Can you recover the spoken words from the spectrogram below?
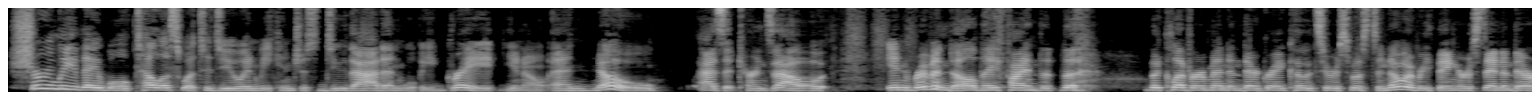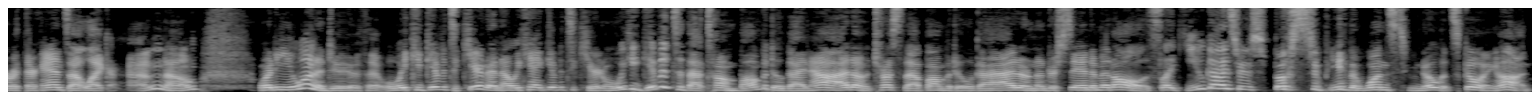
Surely they will tell us what to do, and we can just do that, and we'll be great, you know. And no, as it turns out, in Rivendell, they find that the the clever men in their gray coats who are supposed to know everything are standing there with their hands out like, I don't know. What do you want to do with it? Well, we could give it to Cirdan. No, we can't give it to Cirdan. Well, we could give it to that Tom Bombadil guy. Nah, I don't trust that Bombadil guy. I don't understand him at all. It's like, you guys are supposed to be the ones who know what's going on.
